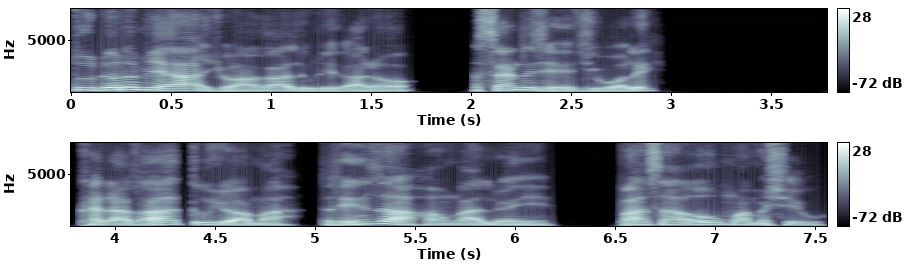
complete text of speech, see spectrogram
သူပြောတဲ့မြတ်ရွာကလူတွေကတော့အစမ်းတကျယ်ကြီးပေါ့လေခရကသူ့ရွာမှာသတင်းစာဟောင်းကလွှဲရင်ဘာစာအုပ်မှမရှိဘူး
